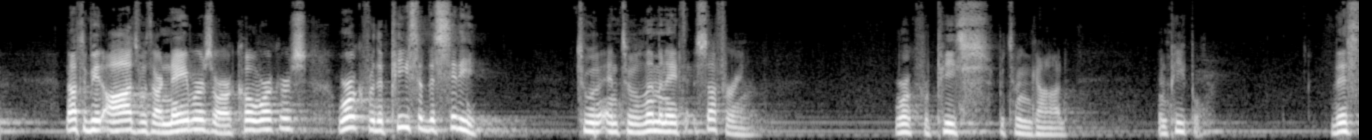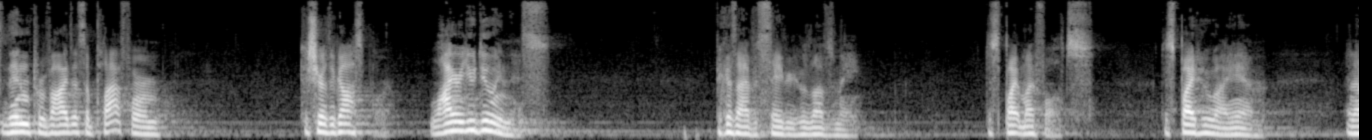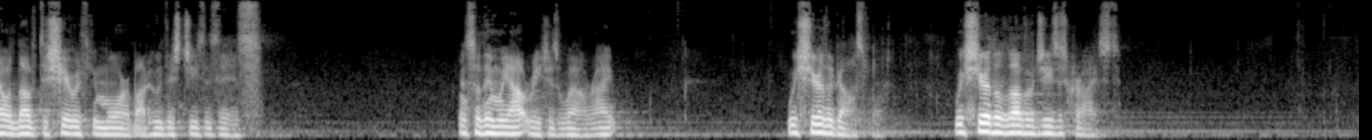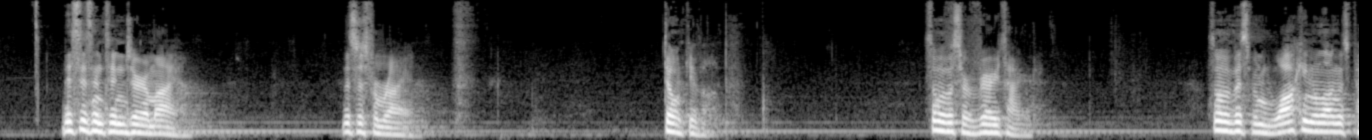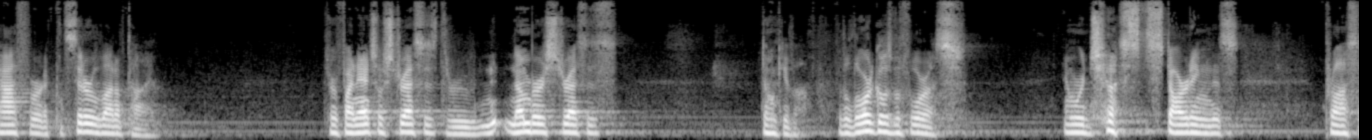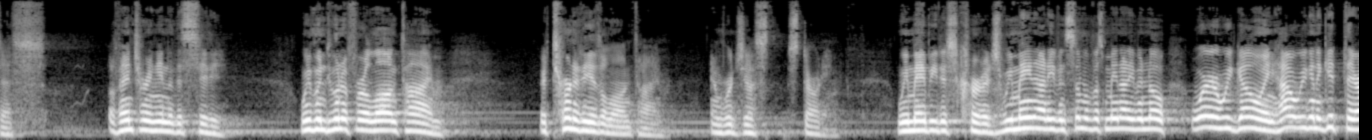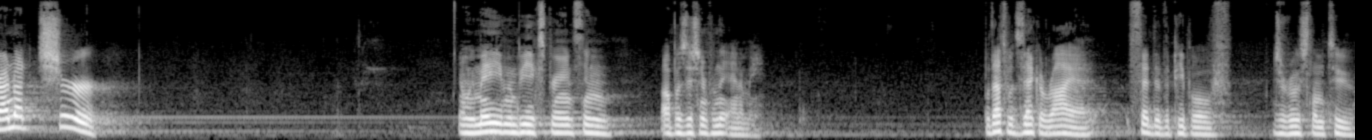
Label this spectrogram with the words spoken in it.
not to be at odds with our neighbors or our coworkers. Work for the peace of the city to, and to eliminate suffering work for peace between God and people. This then provides us a platform to share the gospel. Why are you doing this? Because I have a Savior who loves me, despite my faults, despite who I am. And I would love to share with you more about who this Jesus is. And so then we outreach as well, right? We share the gospel, we share the love of Jesus Christ. This isn't in Jeremiah. This is from Ryan. Don't give up. Some of us are very tired. Some of us have been walking along this path for a considerable amount of time. Through financial stresses, through n- number stresses. Don't give up. For the Lord goes before us. And we're just starting this process of entering into the city. We've been doing it for a long time. Eternity is a long time, and we're just starting. We may be discouraged. We may not even, some of us may not even know where are we going? How are we going to get there? I'm not sure. And we may even be experiencing opposition from the enemy. But that's what Zechariah said to the people of Jerusalem, too.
